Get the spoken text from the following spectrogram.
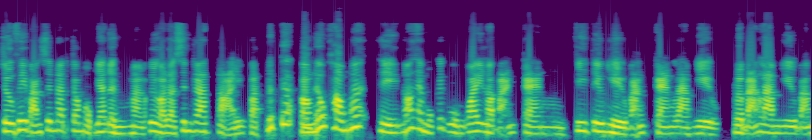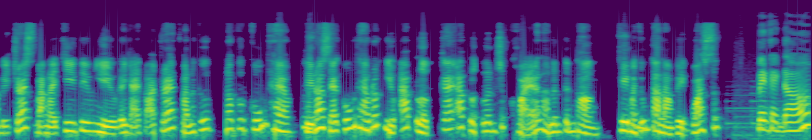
Trừ phi bạn sinh ra trong một gia đình mà tôi gọi là sinh ra tại vạch đích á. còn nếu không á thì nó theo một cái guồng quay là bạn càng chi tiêu nhiều bạn càng làm nhiều. Rồi bạn làm nhiều bạn bị stress bạn lại chi tiêu nhiều để giải tỏa stress và nó cứ nó cứ cuốn theo. Thì nó sẽ cuốn theo rất nhiều áp lực. Cái áp lực lên sức khỏe là lên tinh thần khi mà chúng ta làm việc quá sức. Bên cạnh đó,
